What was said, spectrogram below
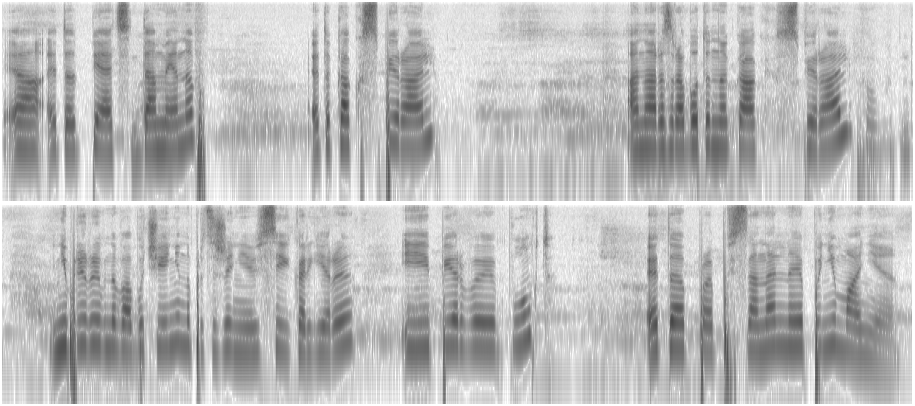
Э, это пять доменов. Это как спираль. Она разработана как спираль непрерывного обучения на протяжении всей карьеры. И первый пункт — это профессиональное понимание —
